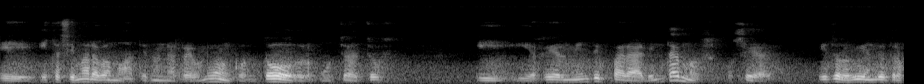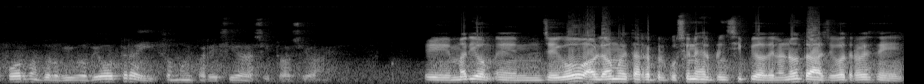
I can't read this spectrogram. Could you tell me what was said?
Eh, esta semana vamos a tener una reunión con todos los muchachos y, realmente para alentarnos, o sea, ellos lo viven de otra forma, yo lo vivo de otra y son muy parecidas las situaciones. Eh, Mario, em, llegó, hablábamos de estas repercusiones al principio de la nota, llegó a través de,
